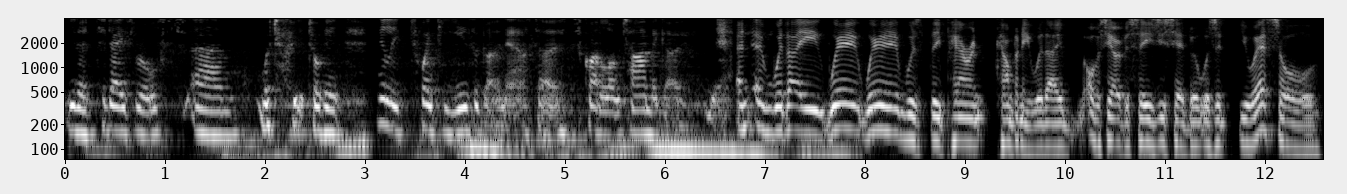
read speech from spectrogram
you know today's rules, um, we're talking nearly twenty years ago now, so it's quite a long time ago. Yeah. And and were they where where was the parent company? Were they obviously overseas? You said, but was it US or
